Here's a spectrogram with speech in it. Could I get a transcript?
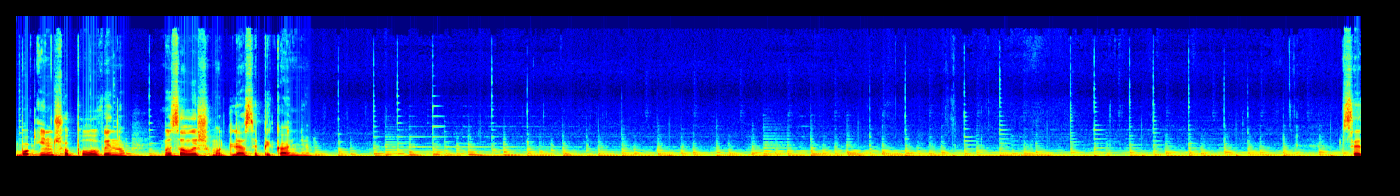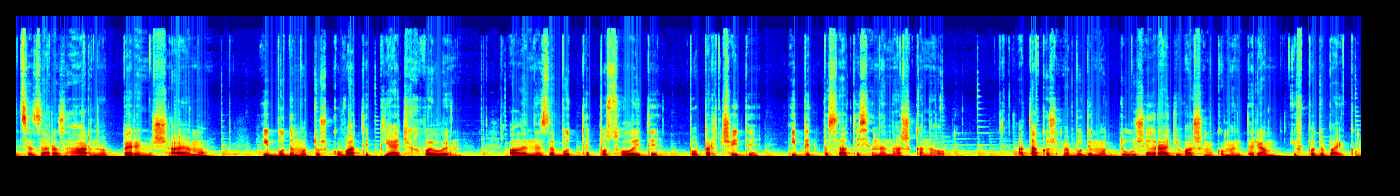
бо іншу половину ми залишимо для запікання. Все це зараз гарно перемішаємо і будемо тушкувати 5 хвилин. Але не забудьте посолити, поперчити і підписатися на наш канал. А також ми будемо дуже раді вашим коментарям і вподобайкам.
